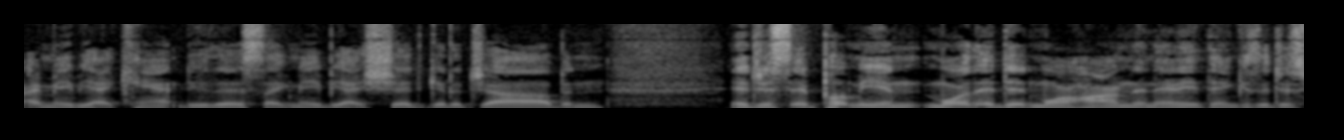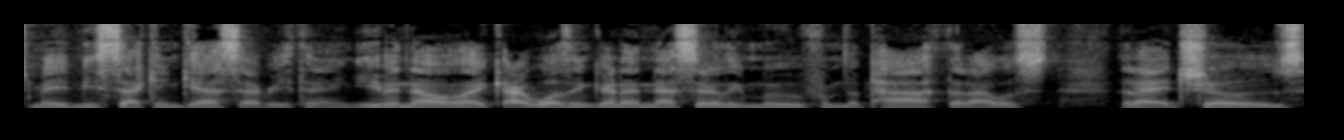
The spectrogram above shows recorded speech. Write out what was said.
I maybe I can't do this like maybe I should get a job. And it just it put me in more it did more harm than anything because it just made me second guess everything. Even though like I wasn't going to necessarily move from the path that I was that I had chose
